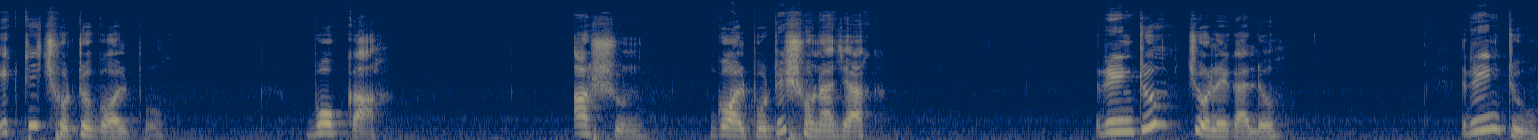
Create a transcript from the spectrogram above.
একটি ছোট গল্প। বোকা। আসুন, গল্পটি শোনা যাক। রিন্টু চলে গেল। রিন্টু,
